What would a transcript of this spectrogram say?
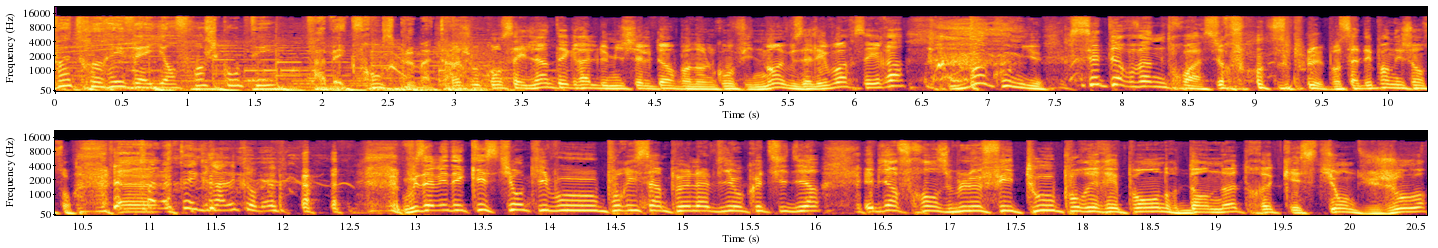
Votre réveil en Franche-Comté avec France Bleu Matin. Moi, je vous conseille l'intégrale de Michel Thor pendant le confinement et vous allez voir, ça ira beaucoup mieux. 7h23 sur France Bleu. Bon, ça dépend des chansons. Euh, l'intégrale quand même. vous avez des questions qui vous pourrissent un peu la vie au quotidien? Eh bien, France Bleu fait tout pour y répondre dans notre question du jour.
